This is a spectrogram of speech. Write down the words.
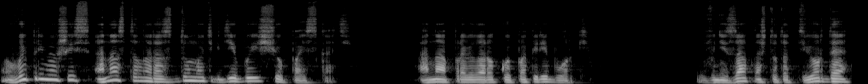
Выпрямившись, она стала раздумывать, где бы еще поискать. Она провела рукой по переборке. Внезапно что-то твердое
